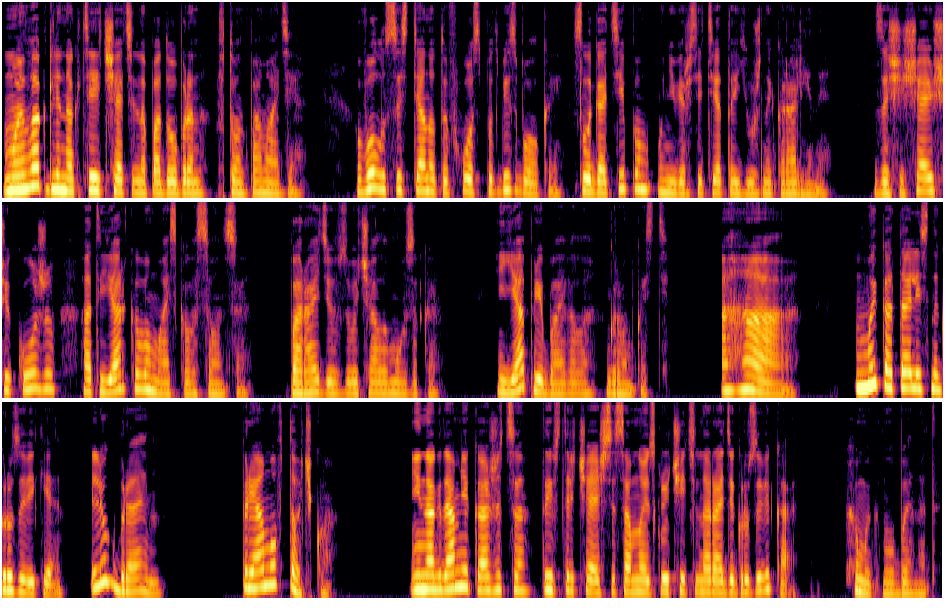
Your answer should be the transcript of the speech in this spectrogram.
Мой лак для ногтей тщательно подобран в тон помаде. Волосы стянуты в хвост под бейсболкой с логотипом Университета Южной Каролины, защищающий кожу от яркого майского солнца. По радио звучала музыка. Я прибавила громкость. «Ага, мы катались на грузовике. Люк Брайан. Прямо в точку. Иногда мне кажется, ты встречаешься со мной исключительно ради грузовика», — хмыкнул Беннет.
